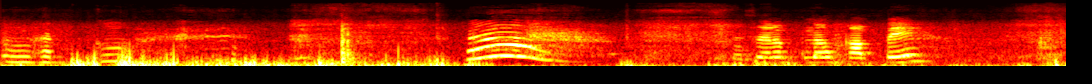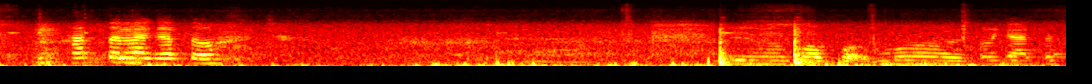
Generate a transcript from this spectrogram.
Ang hat ko. Ah! Ang sarap ng kape. Hot talaga to. Hindi. Pagkatas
